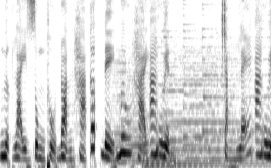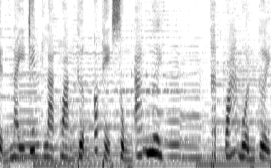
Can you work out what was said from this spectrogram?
Ngược lại dùng thủ đoạn hạ cấp để mưu hại A huyền Chẳng lẽ A huyền này chết là hoàng thượng có thể sủng á ngươi? Thật quá buồn cười.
